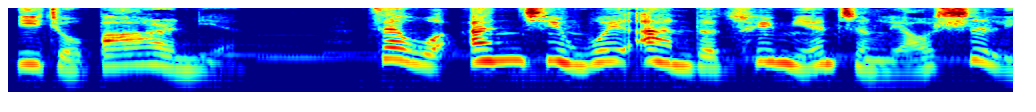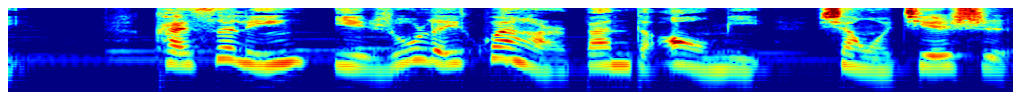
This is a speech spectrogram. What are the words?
一九八二年，在我安静微暗的催眠诊疗室里，凯瑟琳以如雷贯耳般的奥秘向我揭示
